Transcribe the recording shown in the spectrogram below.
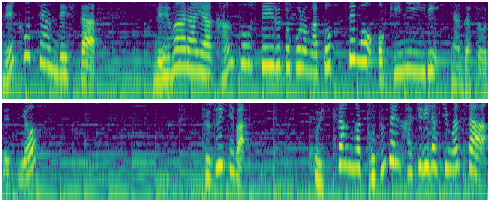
猫ちゃんでした。寝腹や乾燥しているところがとってもお気に入りなんだそうですよ。続いては牛さんが突然走り出しました。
